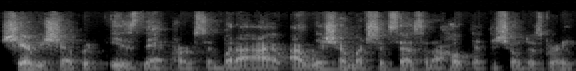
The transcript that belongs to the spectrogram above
Sherri Shepherd is that person. But I, I wish her much success and I hope that the show does great.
